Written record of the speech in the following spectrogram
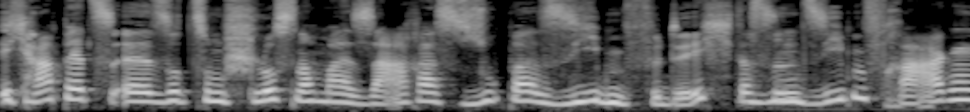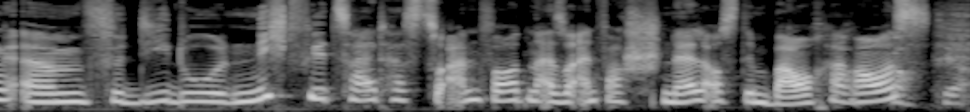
Ich habe jetzt äh, so zum Schluss nochmal Sarahs Super 7 für dich. Das mhm. sind sieben Fragen, ähm, für die du nicht viel Zeit hast zu antworten. Also einfach schnell aus dem Bauch oh heraus. Gott, ja.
